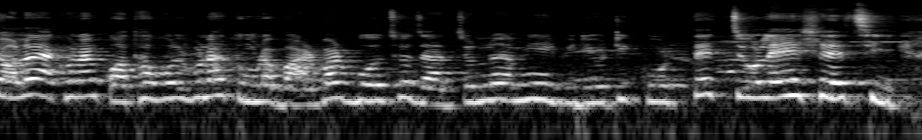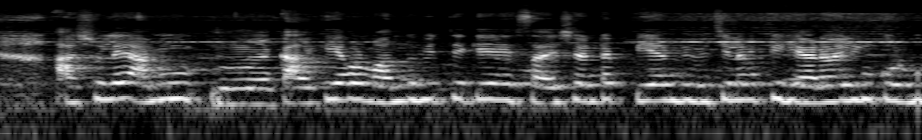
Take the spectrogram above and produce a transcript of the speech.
চলো, এখন আর কথা বলব না, তোমরা বারবার বলছো, যার জন্য আমি এই ভিডিওটি করতে চলে এসেছি। আসলে আমি কালকে আমার বান্ধবীর থেকে সাজেশনটা পেয়ে আমি ভেবেছিলাম একটু হেয়ার অয়েলিং করব।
